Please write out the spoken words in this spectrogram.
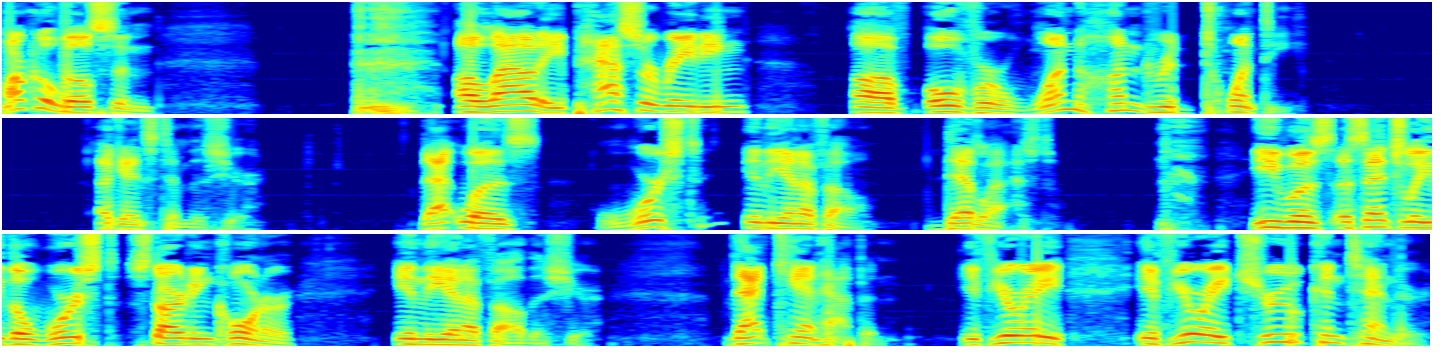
Marco Wilson allowed a passer rating of over 120 against him this year. That was worst in the NFL, dead last. He was essentially the worst starting corner in the NFL this year. That can't happen. If you're a if you're a true contender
